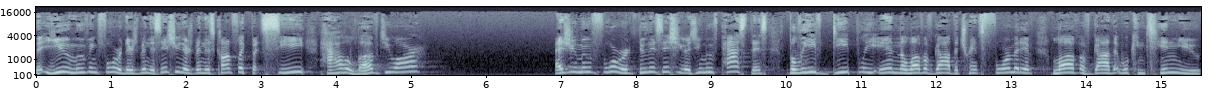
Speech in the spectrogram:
That you moving forward, there's been this issue, there's been this conflict, but see how loved you are? As you move forward through this issue, as you move past this, believe deeply in the love of God, the transformative love of God that will continue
